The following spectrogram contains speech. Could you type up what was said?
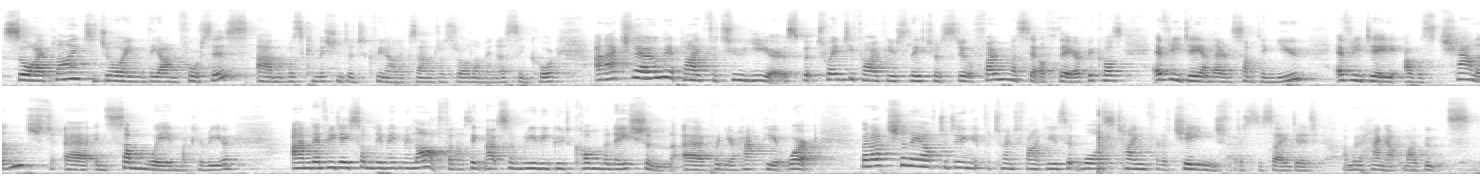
So I applied to join the armed forces and was commissioned into Queen Alexandra's Royal Nursing Corps. And actually, I only applied for two years, but 25 years later, still found myself there because every day I learned something new. Every day I was challenged uh, in some way in my career. And every day somebody made me laugh. And I think that's a really good combination uh, when you're happy at work. But actually, after doing it for 25 years, it was time for a change. I just decided I'm going to hang up my boots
